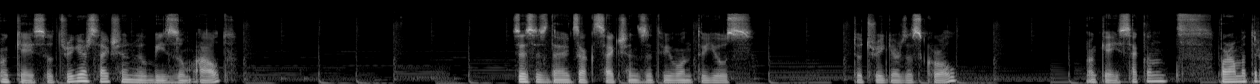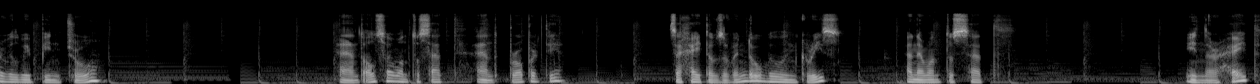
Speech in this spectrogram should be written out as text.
Okay, so trigger section will be zoom out. This is the exact sections that we want to use to trigger the scroll. Okay, second parameter will be pin true. And also I want to set end property. The height of the window will increase. And I want to set inner height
